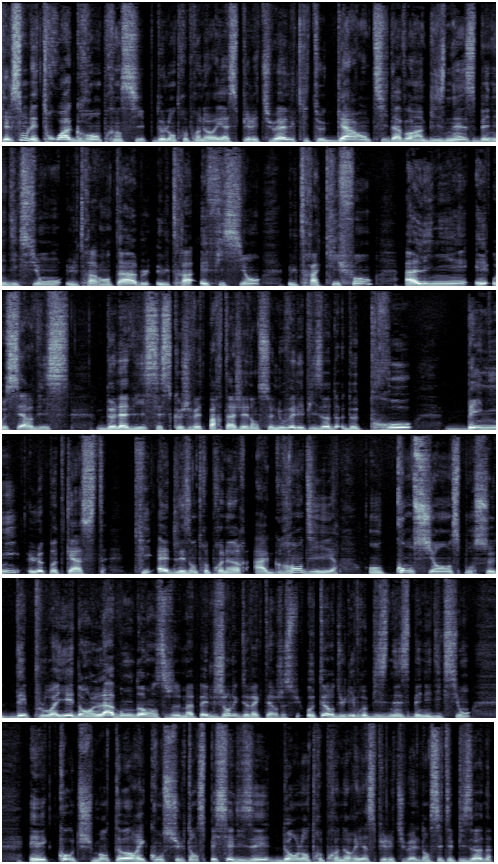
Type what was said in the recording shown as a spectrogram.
Quels sont les trois grands principes de l'entrepreneuriat spirituel qui te garantissent d'avoir un business bénédiction ultra rentable, ultra efficient, ultra kiffant, aligné et au service de la vie? C'est ce que je vais te partager dans ce nouvel épisode de Trop Béni, le podcast qui aide les entrepreneurs à grandir en conscience pour se déployer dans l'abondance. Je m'appelle Jean-Luc Devecter, je suis auteur du livre Business Bénédiction et coach, mentor et consultant spécialisé dans l'entrepreneuriat spirituel. Dans cet épisode,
